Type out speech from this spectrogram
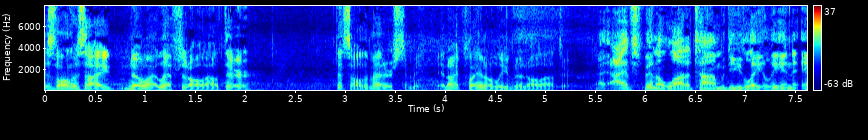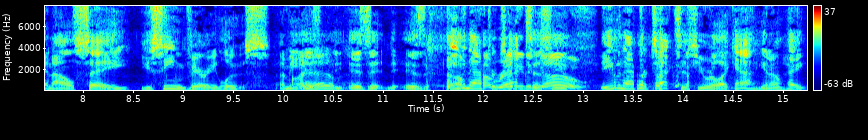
as long as I know I left it all out there, that's all that matters to me, and I plan on leaving it all out there. I've spent a lot of time with you lately, and, and I'll say you seem very loose. I mean, I is, am. is it is even I'm- after I'm ready to Texas? You even after Texas, you were like, yeah, you know, hey,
